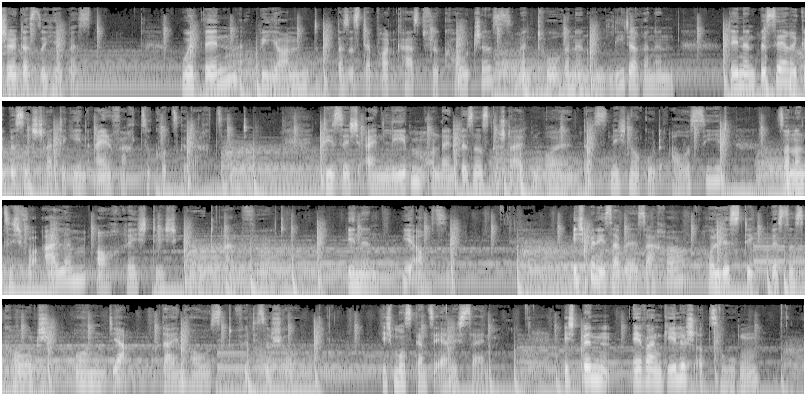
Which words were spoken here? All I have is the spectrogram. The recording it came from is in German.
schön, dass du hier bist. Within Beyond, das ist der Podcast für Coaches, Mentorinnen und Leaderinnen, denen bisherige Businessstrategien einfach zu kurz gedacht sind. Die sich ein Leben und ein Business gestalten wollen, das nicht nur gut aussieht, sondern sich vor allem auch richtig gut anfühlt. Innen wie außen. Ich bin Isabel Sacher, Holistic Business Coach und ja, dein Host für diese Show. Ich muss ganz ehrlich sein. Ich bin evangelisch erzogen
